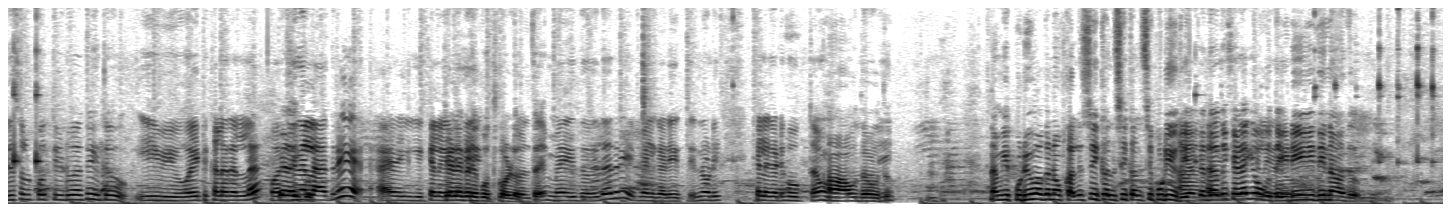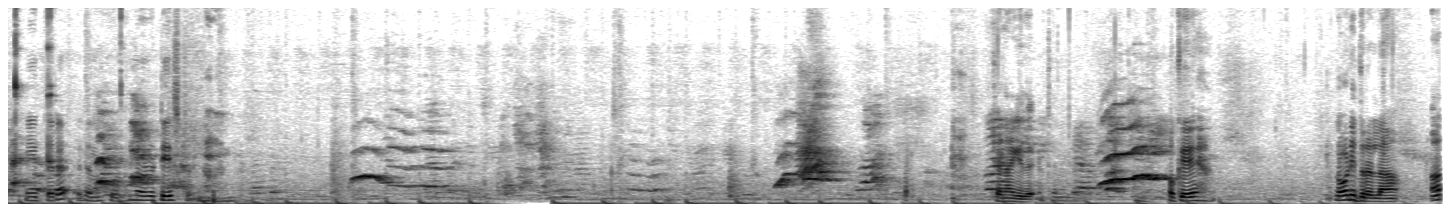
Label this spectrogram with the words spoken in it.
ಇದು ಸ್ವಲ್ಪ ಹೊತ್ತು ಇಡುವಾಗ ಇದು ಈ ವೈಟ್ ಕಲರ್ ಎಲ್ಲ ಒರಿಜಿನಲ್ ಆದ್ರೆ ಈಗ ಈ ಕೆಳಗಡೆ ಕೂತ್ಕೊಳ್ಳುತ್ತೆ. ಇದು ಇದಾದ್ರೆ ಮೇಲ್ಗಡೆ ಇತ್ತು ನೋಡಿ ಕೆಳಗಡೆ ಹೋಗ್ತಾ ಹೌದೌದು. ನಮಗೆ ಕುಡಿಯುವಾಗ ನಾವು ಕಲಸಿ ಕಲಸಿ ಕಲಸಿ ಕುಡಿಯುದು. ಯಾಕಂದ್ರೆ ಅದು ಕೆಳಗೆ ಹೋಗುತ್ತೆ. ಇಡೀ ದಿನ ಅದು. ಈ ತರ ಇದನ್ನು ಕುಡಿದು ನೋಡಿ ಟೇಸ್ಟ್ ಚೆನ್ನಾಗಿದೆ. ಓಕೆ ನೋಡಿದ್ರಲ್ಲ? ಆ?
